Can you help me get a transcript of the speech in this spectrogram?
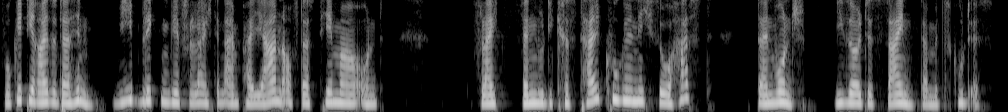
Wo geht die Reise dahin? Wie blicken wir vielleicht in ein paar Jahren auf das Thema und vielleicht, wenn du die Kristallkugel nicht so hast, dein Wunsch, wie sollte es sein, damit es gut ist?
